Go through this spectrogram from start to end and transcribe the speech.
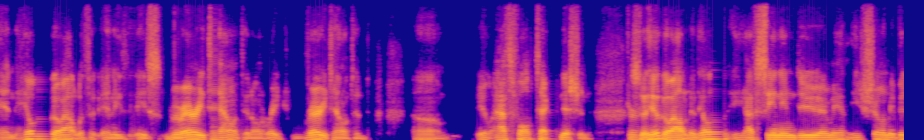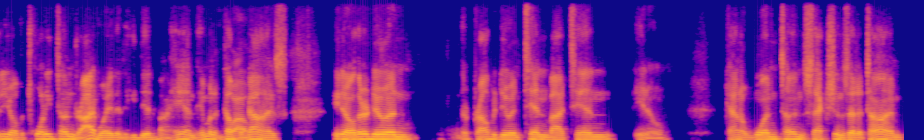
and he'll go out with it and he's he's very talented on a rake very talented um, you know asphalt technician sure. so he'll go out and he'll he, i've seen him do i mean he's showing me video of a 20 ton driveway that he did by hand him and a couple wow. guys you know they're doing they're probably doing 10 by 10 you know kind of one ton sections at a time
